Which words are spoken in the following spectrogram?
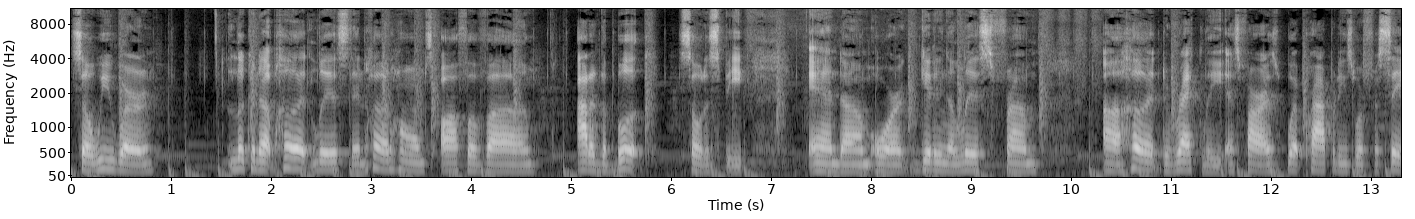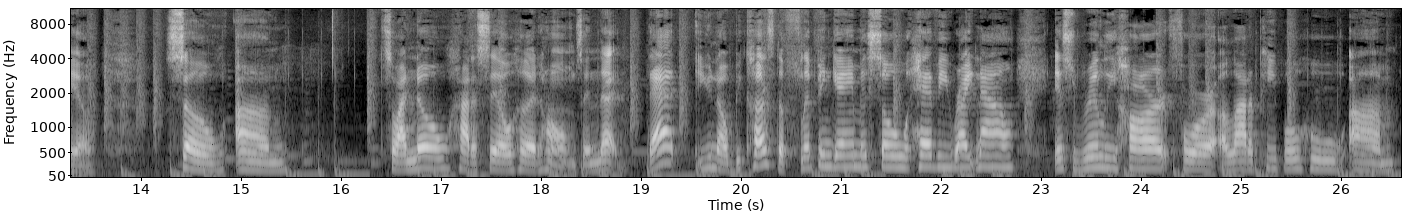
So we were looking up HUD lists and HUD homes off of uh, out of the book so to speak, and um, or getting a list from uh, HUD directly as far as what properties were for sale. So, um, so I know how to sell HUD homes, and that that you know because the flipping game is so heavy right now, it's really hard for a lot of people who um,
